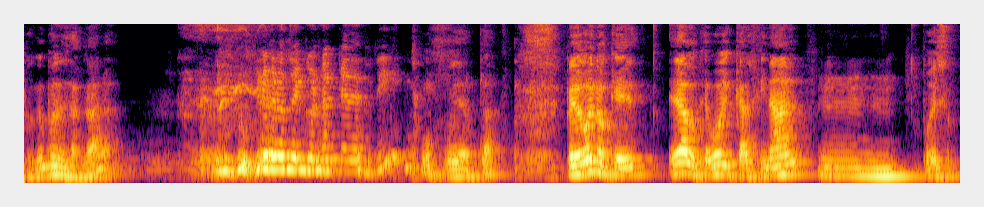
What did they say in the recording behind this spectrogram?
¿Por qué pones esa cara? Yo no tengo nada que decir. Pues ya está. Pero bueno, que era lo que voy, que al final, mm, pues eso,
